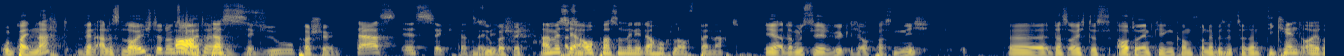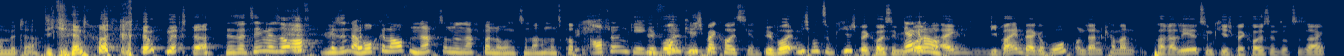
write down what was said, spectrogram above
Und bei Nacht, wenn alles leuchtet und so Oh, weiter, das ist sick. super schön. Das ist sick, tatsächlich. Super schön. Aber müsst ihr Also- aufpassen, wenn ihr da hochlauft bei Nacht. Ja, da müsst ihr wirklich aufpassen. Nicht, äh, dass euch das Auto entgegenkommt von der Besitzerin. Die kennt eure Mütter. Die kennen eure Mütter. Das erzählen wir so oft. Wir sind da hochgelaufen, nachts um eine Nachtwanderung zu machen. Uns kommt ein Auto entgegen Wir vom wollten nicht Kirchberghäuschen. Wir wollten nicht mal zum Kirchberghäuschen. Wir Ja, wollten genau. eigentlich die Weinberge hoch und dann kann man parallel zum Kirchberghäuschen sozusagen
